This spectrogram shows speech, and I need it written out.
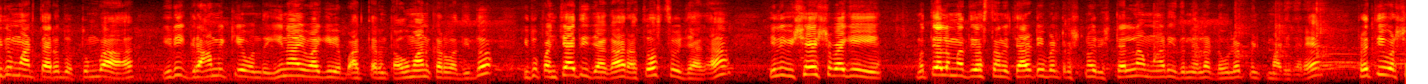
ಇದು ಮಾಡ್ತಾ ಇರೋದು ತುಂಬ ಇಡೀ ಗ್ರಾಮಕ್ಕೆ ಒಂದು ಹೀನಾಯವಾಗಿ ಆಗ್ತಾ ಇರೋಂಥ ಅವಮಾನಕರವಾದಿದ್ದು. ಇದು ಪಂಚಾಯತಿ ಜಾಗ, ರಥೋತ್ಸವ ಜಾಗ. ಇಲ್ಲಿ ವಿಶೇಷವಾಗಿ ಮುತ್ತೇಲಮ್ಮ ದೇವಸ್ಥಾನ ಚಾರಿಟೇಬಲ್ ಟ್ರಸ್ಟ್ನವ್ರು ಇಷ್ಟೆಲ್ಲ ಮಾಡಿ ಇದನ್ನೆಲ್ಲ ಡೆವಲಪ್ಮೆಂಟ್ ಮಾಡಿದ್ದಾರೆ. ಪ್ರತಿ ವರ್ಷ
